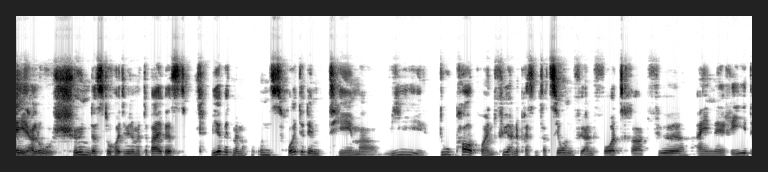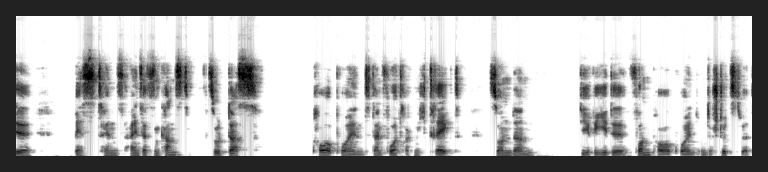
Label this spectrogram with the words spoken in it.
Hey, hallo, schön, dass du heute wieder mit dabei bist. Wir widmen uns heute dem Thema, wie du PowerPoint für eine Präsentation, für einen Vortrag, für eine Rede bestens einsetzen kannst, so dass PowerPoint dein Vortrag nicht trägt, sondern die Rede von PowerPoint unterstützt wird.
